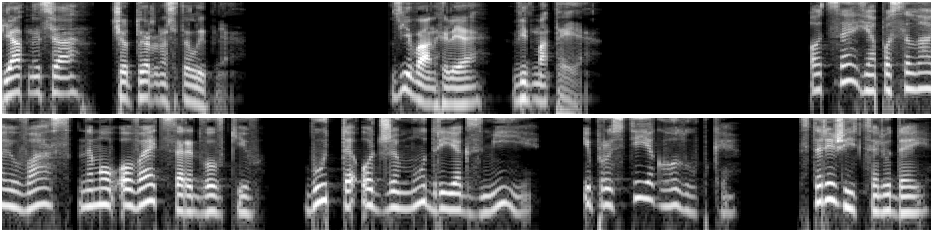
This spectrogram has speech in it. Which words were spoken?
П'ятниця 14 липня. З Євангелія від Матея. Оце я посилаю вас, немов овець серед вовків. Будьте, отже, мудрі, як змії, і прості, як голубки. Стережіться людей,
